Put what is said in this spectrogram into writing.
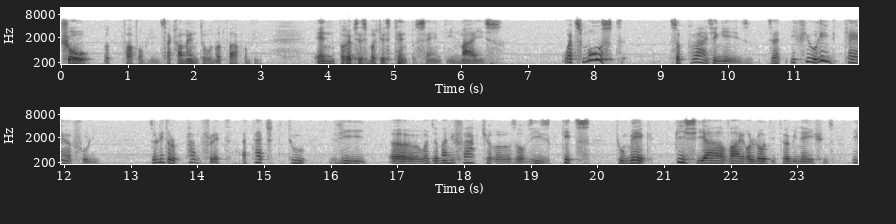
Cho, not far from here, in Sacramento, not far from here, and perhaps as much as 10% in mice. What's most surprising is that if you read carefully the little pamphlet attached to the uh, what the manufacturers of these kits to make PCR viral load determinations, if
